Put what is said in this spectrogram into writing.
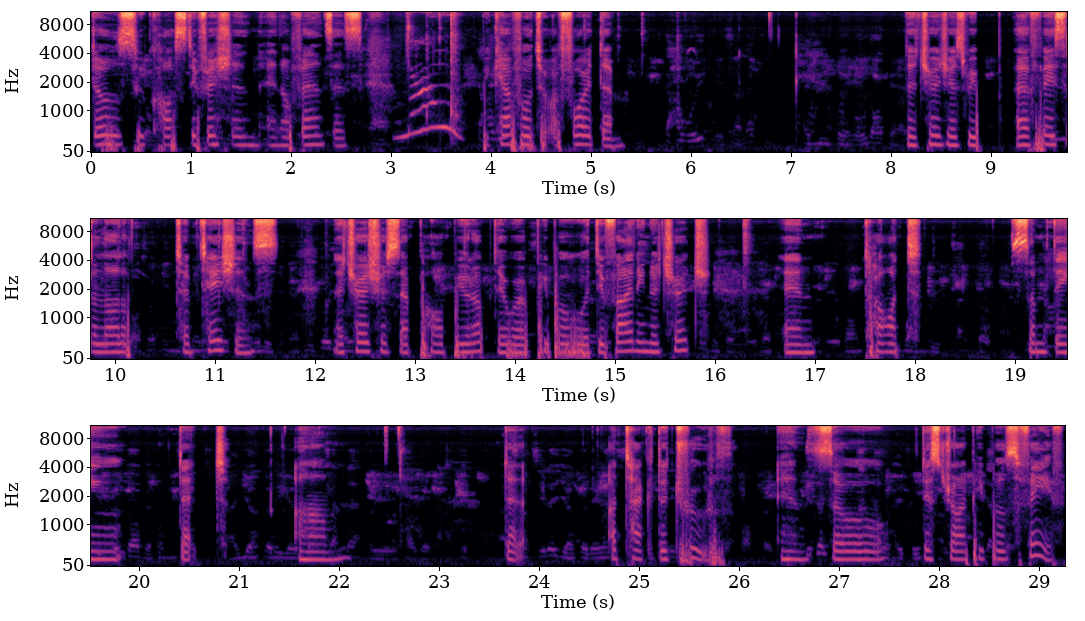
those who cause division and offenses, be careful to avoid them. The churches uh, faced a lot of temptations. The churches that Paul built up, there were people who were dividing the church and taught something that um, that attacked the truth and so destroy people's faith.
